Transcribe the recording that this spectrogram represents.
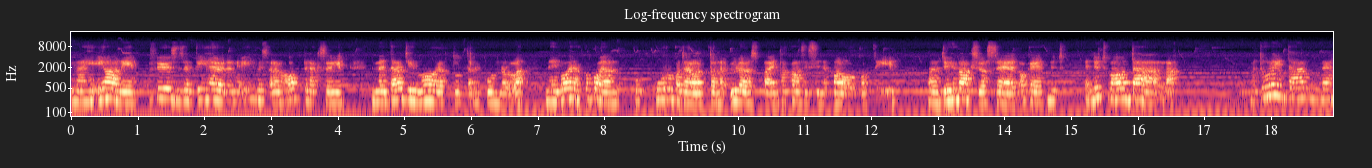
näihin ihaniin fyysisen tiheyden ja ihmiselämän oppilaksoihin, niin meidän täytyy muodottua tänne kunnolla. Me ei voida koko ajan kurkotella tuonne ylöspäin takaisin sinne valon kotiin Mä täytyy hyväksyä se, että okei, että nyt, että nyt mä oon täällä. Mä tulin tänne,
